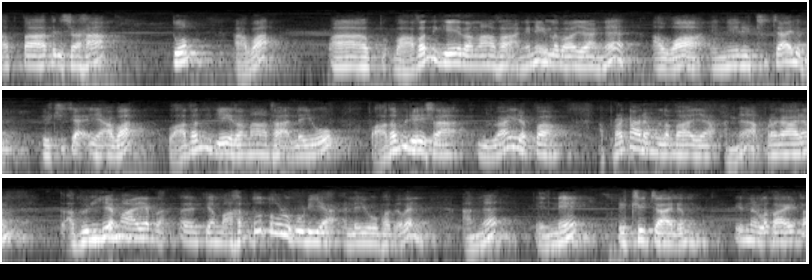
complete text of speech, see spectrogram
തത്താദൃശ ത്വം അവ വാദനികേതനാഥ അങ്ങനെയുള്ളതായ അങ്ങ് അവ എന്നെ രക്ഷിച്ചാലും രക്ഷിച്ച അവ വാദനികേതനാഥ അല്ലയോ? വാദപുരേഷ ഗുരുവായൂരപ്പ അപ്രകാരമുള്ളതായ അങ്ങ് അപ്രകാരം അതുല്യമായ മഹത്വത്തോടു കൂടിയ അല്ലയോ ഭഗവൻ? അങ്ങ് എന്നെ രക്ഷിച്ചാലും എന്നുള്ളതായിട്ട്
